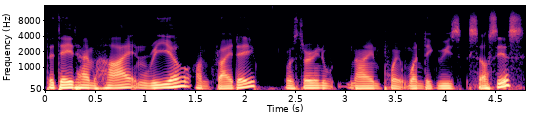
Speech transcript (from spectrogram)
The daytime high in Rio on Friday was 39.1 degrees Celsius,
